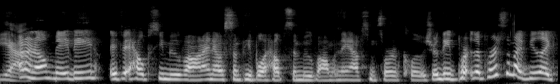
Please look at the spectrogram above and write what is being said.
Yeah. I don't know, maybe if it helps you move on. I know some people it helps them move on when they have some sort of closure. The per- the person might be like,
